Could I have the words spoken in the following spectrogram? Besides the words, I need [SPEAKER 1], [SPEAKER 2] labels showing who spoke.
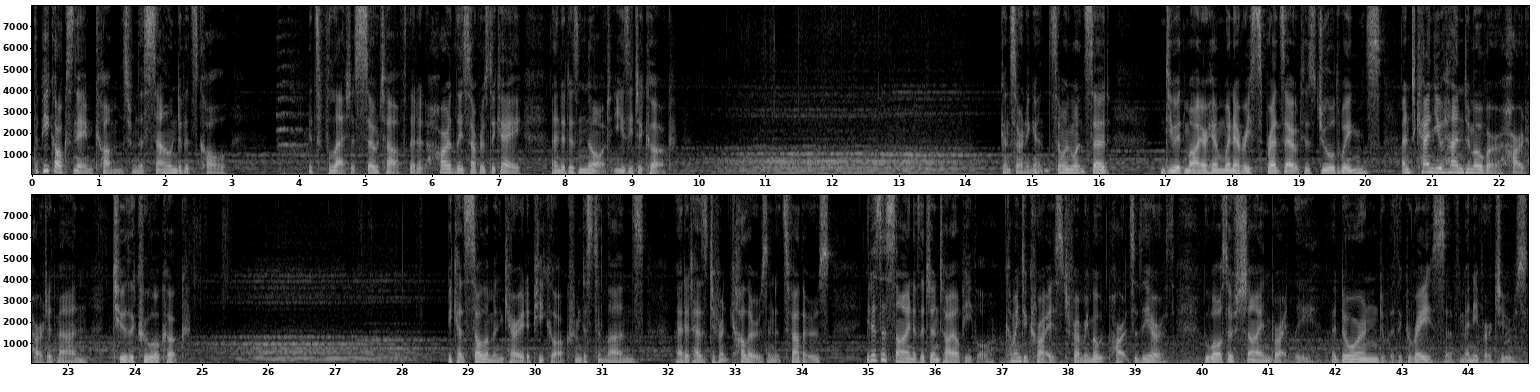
[SPEAKER 1] The peacock's name comes from the sound of its call. Its flesh is so tough that it hardly suffers decay, and it is not easy to cook. Concerning it, someone once said, Do you admire him whenever he spreads out his jeweled wings? And can you hand him over, hard hearted man, to the cruel cook? Because Solomon carried a peacock from distant lands, and it has different colours in its feathers, it is a sign of the Gentile people coming to Christ from remote parts of the earth, who also shine brightly, adorned with the grace of many virtues.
